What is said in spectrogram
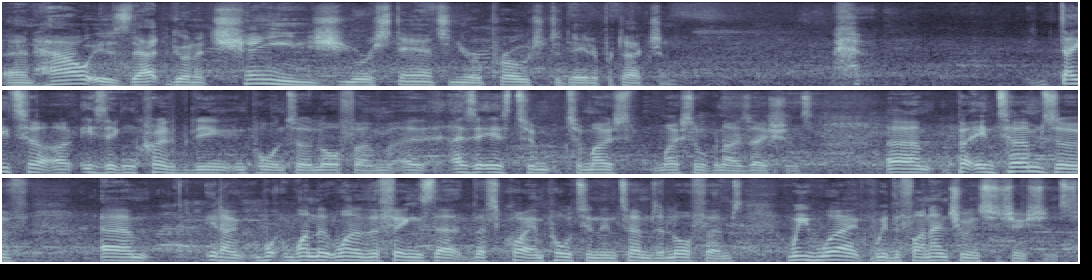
and how is that going to change your stance and your approach to data protection? data is incredibly important to a law firm, uh, as it is to, to most, most organizations. Um, but in terms of um, you know, one of, one of the things that, that's quite important in terms of law firms, we work with the financial institutions.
